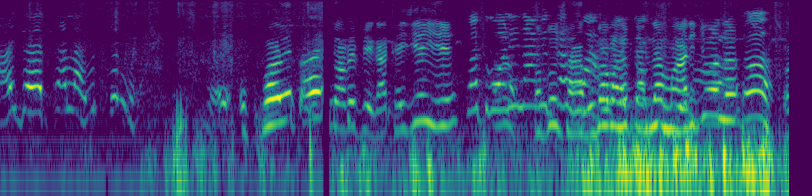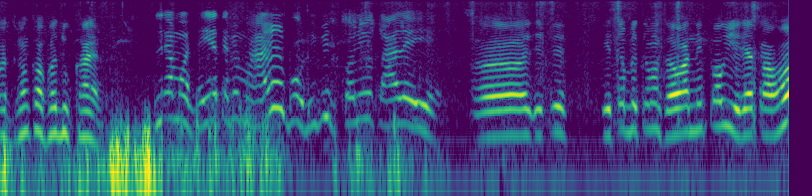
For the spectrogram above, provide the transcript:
આઈ જતા લાવું છે ને ફરી તો આપણે ભેગા થઈ જઈએ. બસ તો તું મને તમને મારી જો ને અધમાં ખબર દુખાય. લે મને તમે મારે ને બોડી બી કર્યું કાલે એ. અ, એ તો બે તમે જવા નહીં પાવું એ રહેતા હો.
